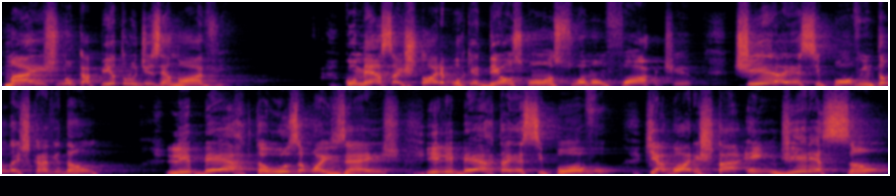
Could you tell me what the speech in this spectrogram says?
Mas no capítulo 19, começa a história porque Deus, com a sua mão forte, tira esse povo então da escravidão, liberta, usa Moisés e liberta esse povo que agora está em direção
